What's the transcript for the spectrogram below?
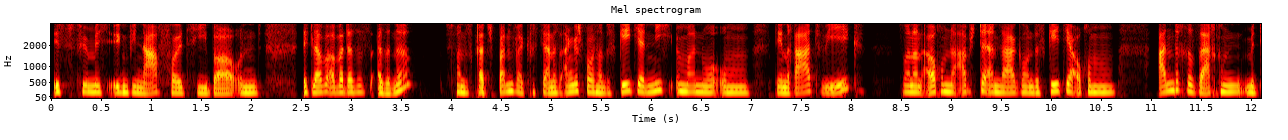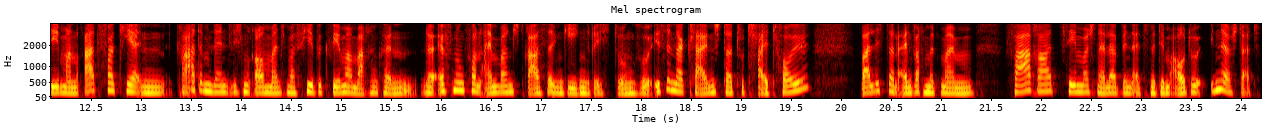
ist für mich irgendwie nachvollziehbar. Und ich glaube aber, dass es, also ne, ich fand es gerade spannend, weil Christian es angesprochen hat, es geht ja nicht immer nur um den Radweg, sondern auch um eine Abstellanlage und es geht ja auch um andere Sachen, mit denen man Radverkehr in, gerade im ländlichen Raum manchmal viel bequemer machen können. Eine Öffnung von Einbahnstraße in Gegenrichtung. So ist in der kleinen Stadt total toll, weil ich dann einfach mit meinem Fahrrad zehnmal schneller bin als mit dem Auto in der Stadt.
